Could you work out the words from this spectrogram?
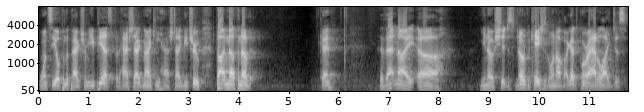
once he opened the package from UPS. Put hashtag Nike, hashtag be true. Thought nothing of it. Okay. That night, uh, you know, shit, just notifications going off. I got to the point where I had to like just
